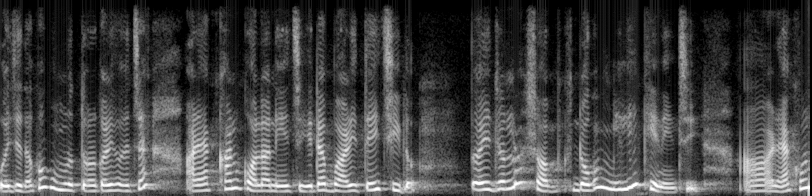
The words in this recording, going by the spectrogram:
ওই যে দেখো, কুমড়োর তরকারি হয়েছে। আর একখান কলা নিয়েছি, এটা বাড়িতেই ছিল। তো এই জন্য সব রকম মিলিয়ে খেয়ে নিয়েছি। আর এখন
